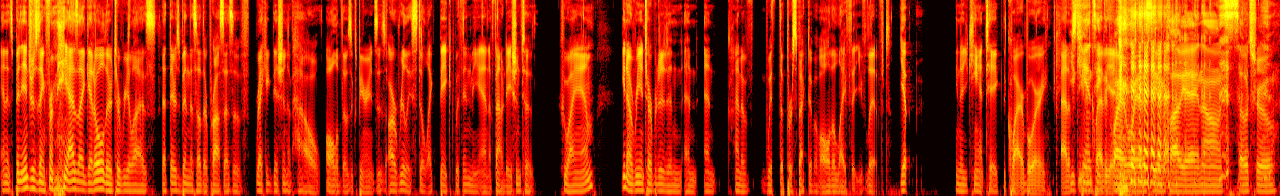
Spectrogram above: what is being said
and it's been interesting for me as I get older to realize that there's been this other process of recognition of how all of those experiences are really still like baked within me and a foundation to who I am. You know, reinterpreted and and and kind of with the perspective of all the life that you've lived. Yep. You know, you can't take the choir boy out of You Stephen can't take the choir boy out of Stephen Clavier. No, it's so true.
